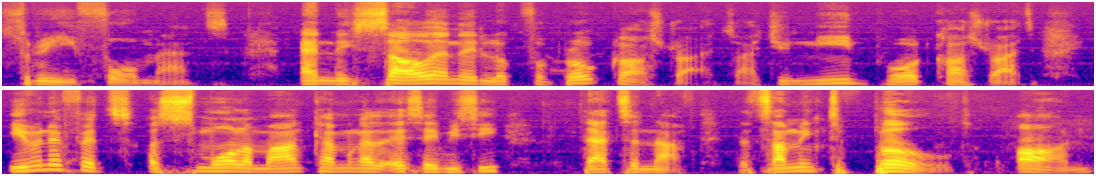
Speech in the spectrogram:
three formats. And they sell and they look for broadcast rights right? You need broadcast rights. Even if it's a small amount coming out of sabc that's enough. That's something to build on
